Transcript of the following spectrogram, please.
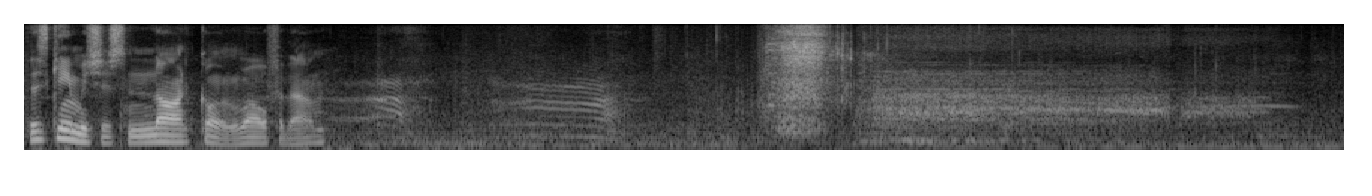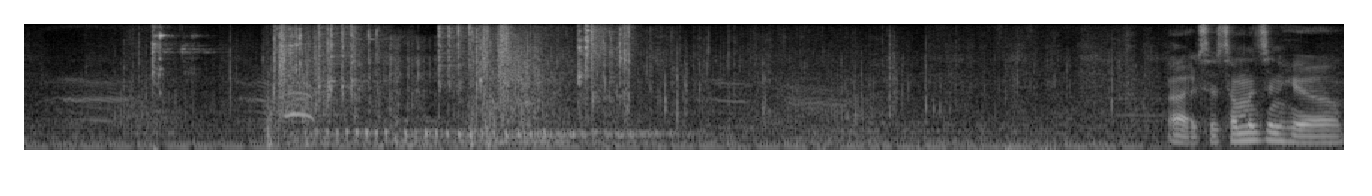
this game is just not going well for them. Alright, so someone's in here.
